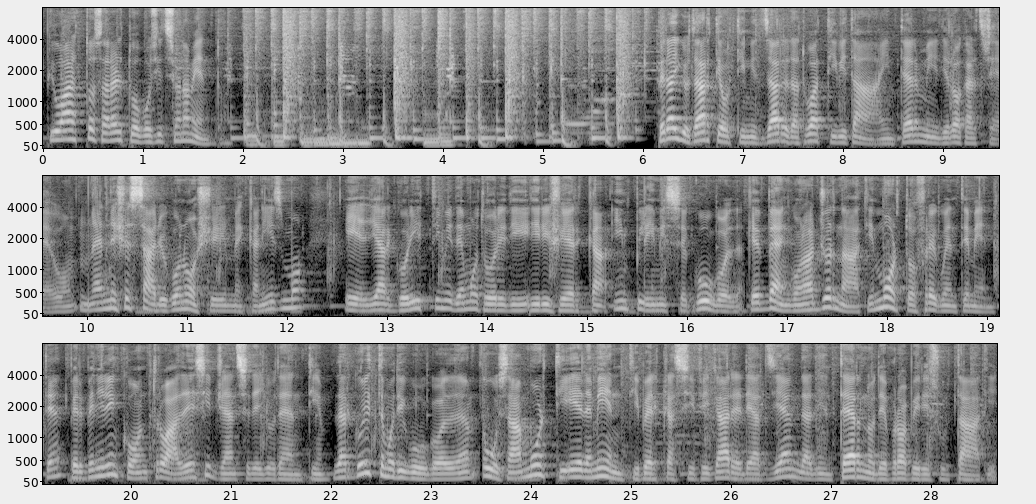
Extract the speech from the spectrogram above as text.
più alto sarà il tuo posizionamento. Per aiutarti a ottimizzare la tua attività in termini di local SEO è necessario conoscere il meccanismo e gli algoritmi dei motori di, di ricerca, in primis Google, che vengono aggiornati molto frequentemente per venire incontro alle esigenze degli utenti. L'algoritmo di Google usa molti elementi per classificare le aziende all'interno dei propri risultati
